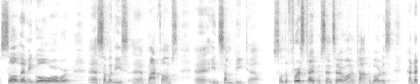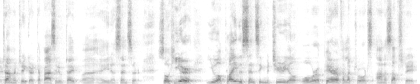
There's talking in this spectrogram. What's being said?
So let me go over uh, some of these uh, platforms uh, in some detail. So the first type of sensor I want to talk about is conductometric or capacitive type uh, you know, sensor. So here you apply the sensing material over a pair of electrodes on a substrate.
